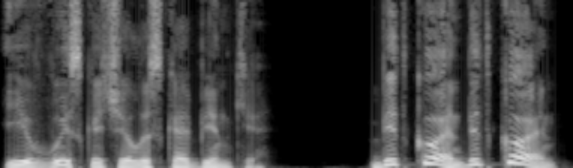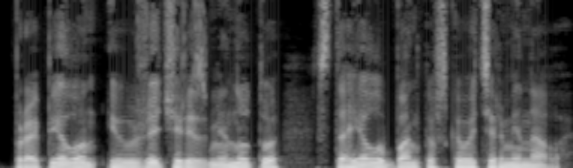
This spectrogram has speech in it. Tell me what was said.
и выскочил из кабинки. «Биткоин! Биткоин!» – пропел он и уже через минуту стоял у банковского терминала.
